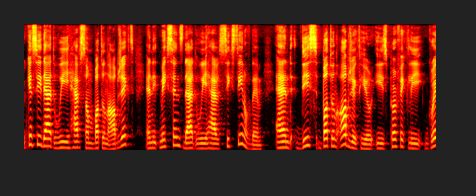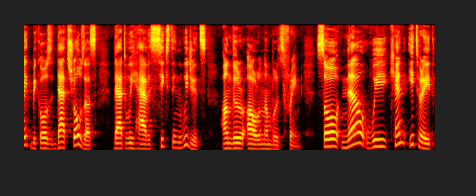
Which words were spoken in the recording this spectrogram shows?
you can see that we have some button objects and it makes sense that we have 16 of them. And this button object here is perfectly great because that shows us that we have 16 widgets under our numbers frame. So now we can iterate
